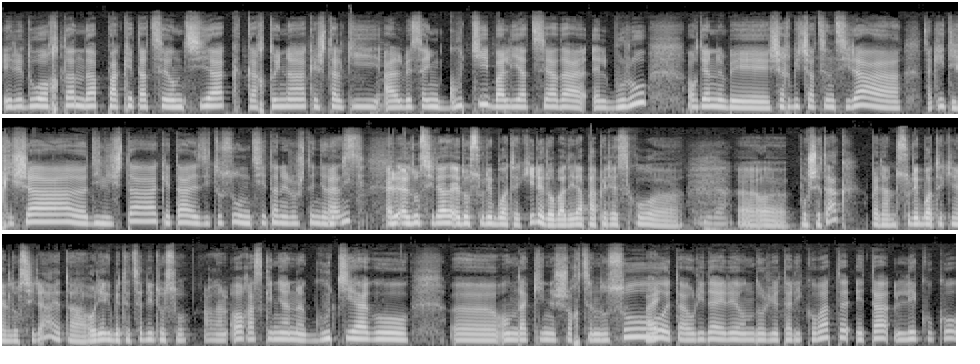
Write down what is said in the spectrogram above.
eredu hortan da paketatze ontziak, kartoinak, estalki albezain guti baliatzea da helburu. Ordean, be, serbitzatzen zira, zakit, irrisa, uh, dilistak, eta ez dituzu ontzietan erosten jadanik. Ez, el, eldu zira edo zure boatekin, edo badira paperezko uh, uh, posetak, baina zure boatekin eldu zira, eta horiek betetzen dituzu. Hor azkenean gutiago uh, ondakin sortzen duzu, Bai. eta hori da ere ondorioetariko bat, eta lekuko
